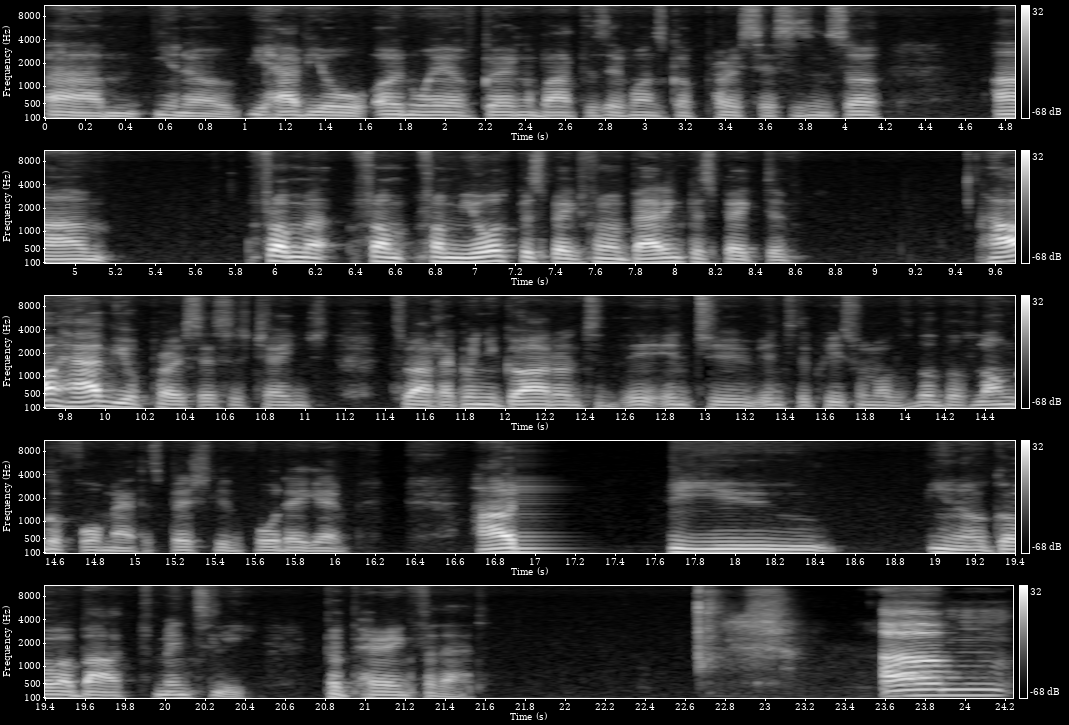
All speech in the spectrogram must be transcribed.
um, you know you have your own way of going about this. Everyone's got processes, and so um, from from from your perspective, from a batting perspective, how have your processes changed throughout? Like when you go out onto the, into into the crease from the, the longer format, especially the four day game, how do you you know go about mentally preparing for that? Um,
